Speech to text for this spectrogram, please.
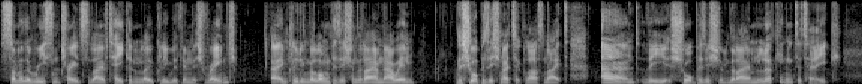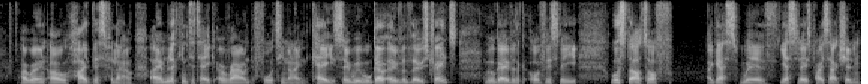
some of the recent trades that I have taken locally within this range, uh, including the long position that I am now in, the short position I took last night, and the short position that I am looking to take I won't, I'll hide this for now. I am looking to take around 49k. So we will go over those trades. We'll go over the, obviously, we'll start off, I guess, with yesterday's price action.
